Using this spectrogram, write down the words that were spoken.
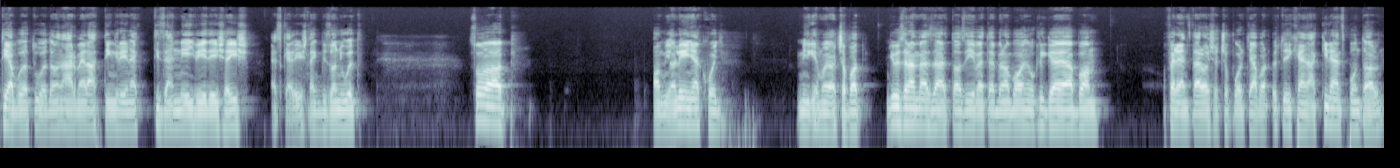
volt a túloldalon Armel Attingrének 14 védése is, ez kevésnek bizonyult. Szóval, ami a lényeg, hogy mindig egy magyar csapat Győzelemmel zárta az évet ebben a bajnok ligájában. A Ferencváros a csoportjában 5. helyen 9 ponttal,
